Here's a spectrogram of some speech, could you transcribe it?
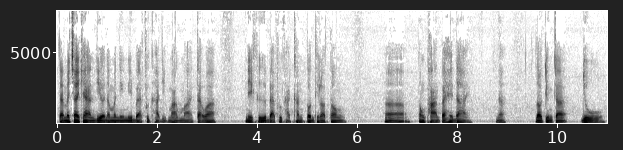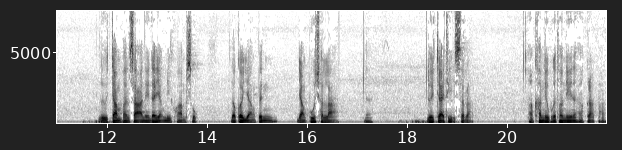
แต่ไม่ใช่แค่อันเดียวนะมันยังมีแบบฝึกหัดอีกมากมาย แต่ว่านี่คือแบบฝึกหัดขั้นต้นที่เราต้องอต้องผ่านไปให้ได้นะเราจึงจะอยู่หรือจำพรรษานี้ได้อย่างมีความสุข แล้วก็อย่างเป็นอย่างผู้ฉลาดนะด้วยใจที่อิสระคำนี้เพื่อเท่านี้นะกราบพระ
